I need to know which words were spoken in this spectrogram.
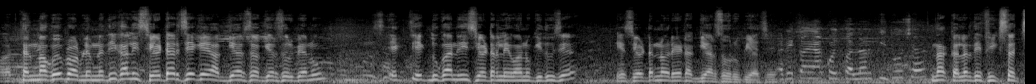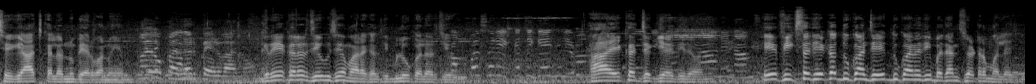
વર્તનમાં કોઈ પ્રોબ્લેમ નથી. ખાલી સ્વેટર છે કે અગિયારસો અગિયારસો રૂપિયાનું? એક એક દુકાનથી સ્વેટર લેવાનું કીધું છે. એ સ્વેટરનો રેટ અગિયારસો રૂપિયા છે. અને કયા કોઈ કલર કીધું છે? ના કલરથી ફિક્સ જ છે કે આ જ કલરનું પહેરવાનું એમ. કયો કલર પહેરવાનો? ગ્રે કલર જેવું છે મારા ખ્યાલથી બ્લુ કલર જેવું. કમ્પલસરી એક જ જગ્યાએથી લેવાનું? હા એક જ જગ્યાએથી લેવાનું. એ ફિક્સ જ એક જ દુકાન છે એ જ દુકાનેથી બધાને સ્વેટર મળે છે.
